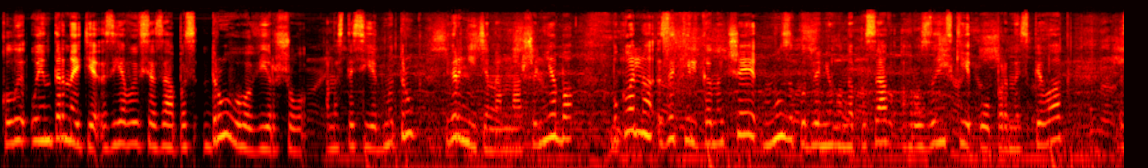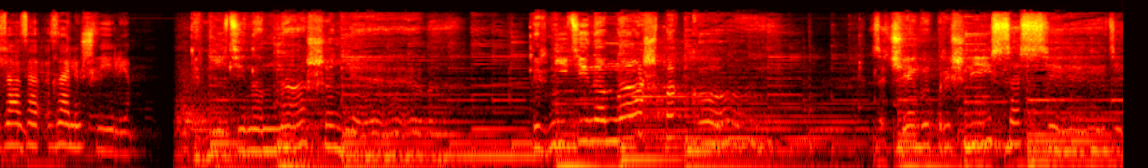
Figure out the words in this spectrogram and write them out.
Коли у інтернеті з'явився запис другого віршу Анастасії Дмитрук «Верніть нам наше небо, буквально за кілька ночей музику для нього написав грузинський оперний співак Заза Залішвілі. Верните нам наше небо, верните нам наш покой. Зачем вы пришли, соседи?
